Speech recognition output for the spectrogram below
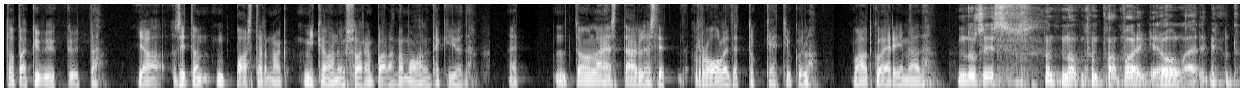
tota kyvykkyyttä. Ja sitten on Pasternak, mikä on yksi sarjan parhaita maalintekijöitä. Tuo on lähes täydellisesti roolitettu ketju kyllä. Vai oletko eri mieltä? No siis, no vaikea olla eri mieltä.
